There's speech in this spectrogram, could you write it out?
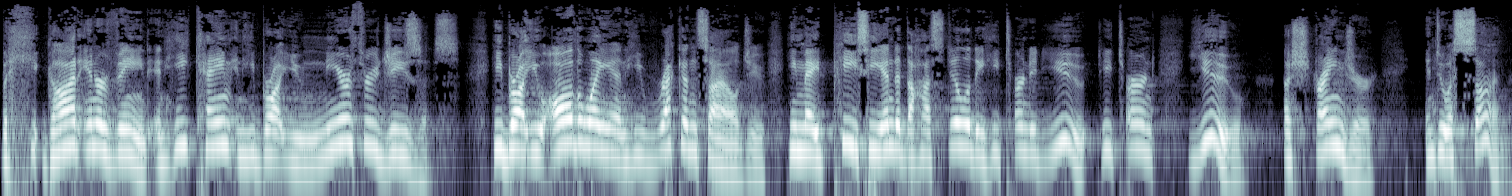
But he, God intervened and He came and He brought you near through Jesus he brought you all the way in. He reconciled you. He made peace. He ended the hostility. He turned you, he turned you, a stranger, into a son.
